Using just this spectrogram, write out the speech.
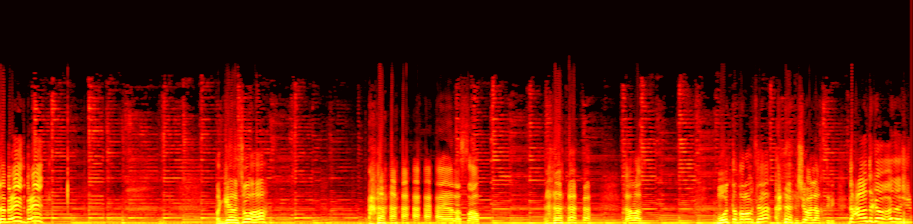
لا بعيد بعيد! طقينا سوا ها؟ يلا الصوب خلاص. مو انت ضربتها شو علاقتي فيه دحين عندك شو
